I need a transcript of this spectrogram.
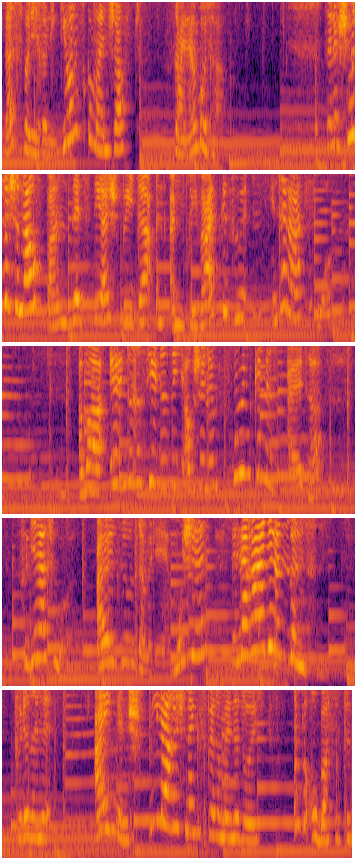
Das war die Religionsgemeinschaft seiner Mutter. Seine schulische Laufbahn setzte er später an einem privat geführten Internat vor. Aber er interessierte sich auch schon im frühen Kindesalter für die Natur. Also sammelte er Muscheln, Mineralien und Münzen, führte seine eigenen spielerischen Experimente durch und beobachtete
